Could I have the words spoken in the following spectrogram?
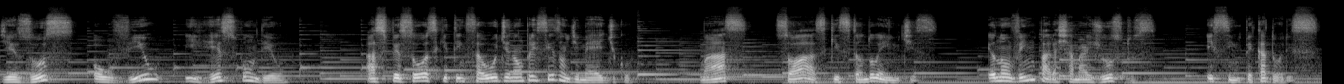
Jesus ouviu e respondeu: As pessoas que têm saúde não precisam de médico, mas só as que estão doentes. Eu não vim para chamar justos, e sim pecadores.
